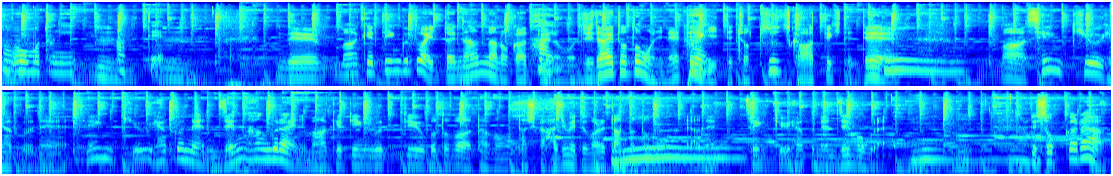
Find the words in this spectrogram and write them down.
うん大元にうんあって。うんでマーケティングとは一体何なのかっていうのも時代とともにね定義ってちょっとずつ変わってきてて、うん。まあ1900年1900年前半ぐらいにマーケティングっていう言葉は多分確か初めて生まれたんだと思うんだよね。うん。1900年前後ぐらい。うん。でそこから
